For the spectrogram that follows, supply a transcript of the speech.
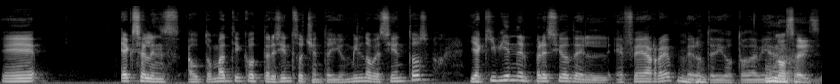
Eh, Excellence automático 381.900. Y aquí viene el precio del FR, pero te digo todavía. 1.6.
